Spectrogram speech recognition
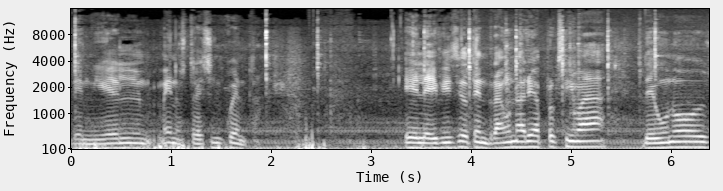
del nivel menos 350. El edificio tendrá un área aproximada de unos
